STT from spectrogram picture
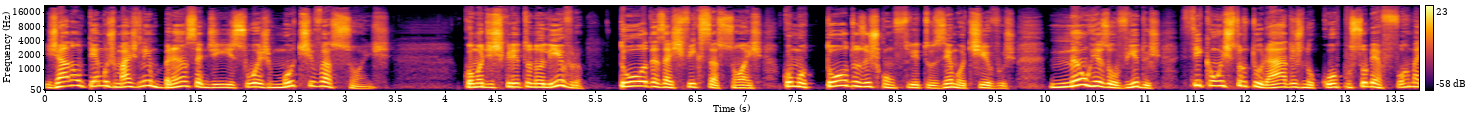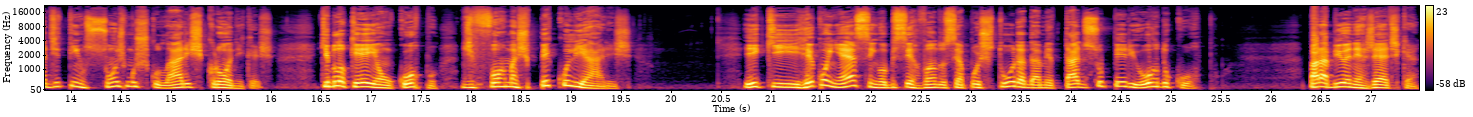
já não temos mais lembrança de suas motivações. Como descrito no livro, todas as fixações, como todos os conflitos emotivos não resolvidos, ficam estruturados no corpo sob a forma de tensões musculares crônicas, que bloqueiam o corpo de formas peculiares, e que reconhecem observando-se a postura da metade superior do corpo. Para a bioenergética,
